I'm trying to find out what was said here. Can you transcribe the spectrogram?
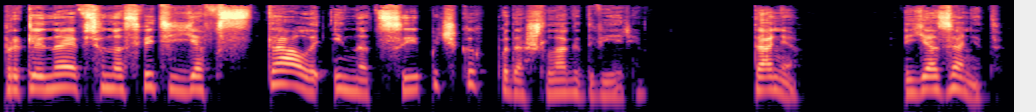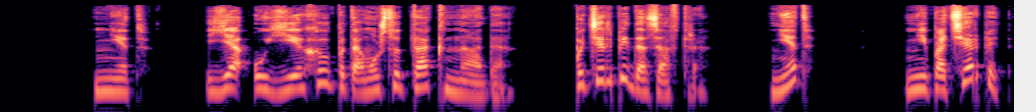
Проклиная все на свете, я встала и на цыпочках подошла к двери. «Таня, я занят». «Нет, я уехал, потому что так надо. Потерпи до завтра. Нет? Не потерпит?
